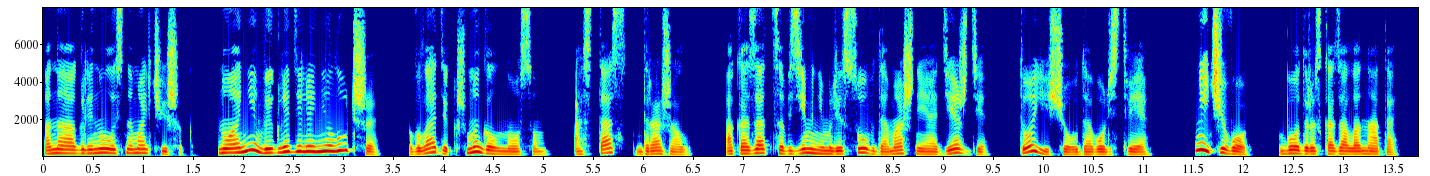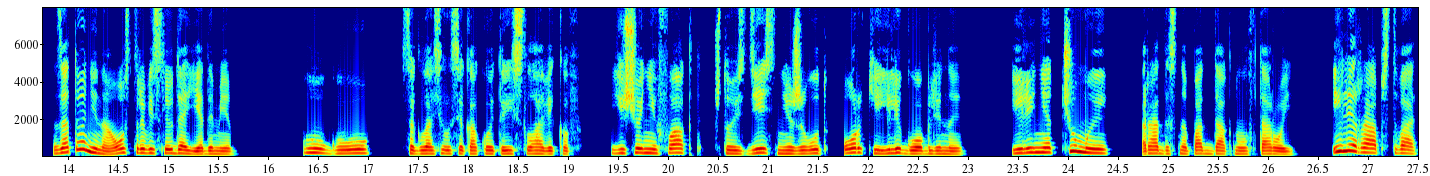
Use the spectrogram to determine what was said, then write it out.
Она оглянулась на мальчишек. Но они выглядели не лучше. Владик шмыгал носом, а Стас дрожал. Оказаться в зимнем лесу в домашней одежде — то еще удовольствие. «Ничего», — бодро сказала Ната. Зато не на острове с людоедами. Угу, согласился какой-то из славиков. Еще не факт, что здесь не живут орки или гоблины. Или нет чумы, радостно поддакнул второй. Или рабства?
